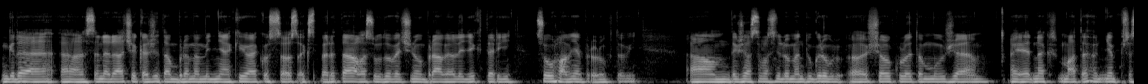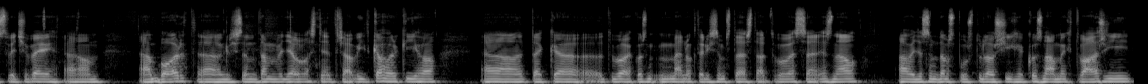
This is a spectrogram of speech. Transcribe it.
kde uh, se nedá čekat, že tam budeme mít nějakého jako sales experta, ale jsou to většinou právě lidi, kteří jsou hlavně produktoví. Um, takže já jsem vlastně do Mentu Grow uh, šel kvůli tomu, že jednak máte hodně přesvědčivý um, board, uh, když jsem tam viděl vlastně třeba Vítka Horkýho, uh, tak uh, to bylo jako jméno, který jsem z té startupové scény znal a viděl jsem tam spoustu dalších jako známých tváří,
